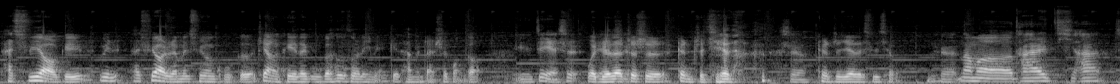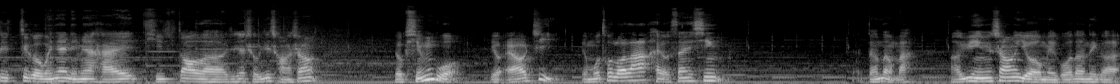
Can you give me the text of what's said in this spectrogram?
它需要给为它需要人们去用谷歌，这样可以在谷歌搜索里面给他们展示广告。嗯，这也是，我觉得这是更直接的，是 更直接的需求。是。那么他还提，他这这个文件里面还提到了这些手机厂商，有苹果，有 LG，有摩托罗拉，还有三星等等吧。然后运营商有美国的那个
